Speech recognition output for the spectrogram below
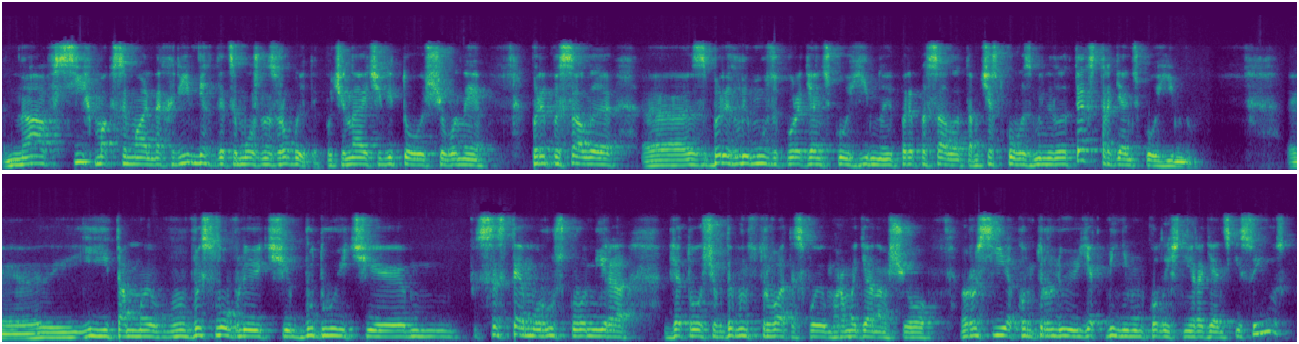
на всіх максимальних рівнях, де це можна зробити, починаючи від того, що вони переписали, е, зберегли музику радянського гімну і переписали там, частково змінили текст радянського гімну. Е, І там е, в- висловлюють, будують е, систему руського міра для того, щоб демонструвати своїм громадянам, що Росія контролює як мінімум колишній радянський союз,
